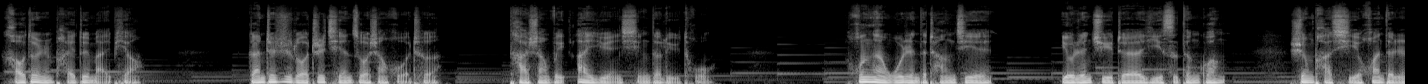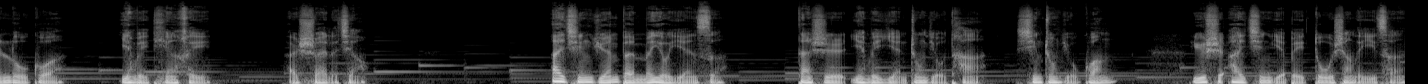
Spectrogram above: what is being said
好多人排队买票，赶着日落之前坐上火车，踏上为爱远行的旅途。昏暗无人的长街，有人举着一丝灯光，生怕喜欢的人路过。因为天黑，而摔了跤。爱情原本没有颜色，但是因为眼中有他，心中有光，于是爱情也被镀上了一层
